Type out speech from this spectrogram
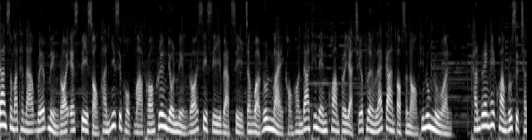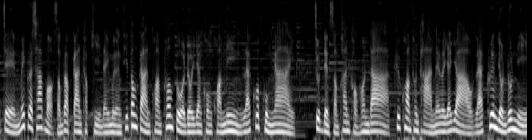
ด้านสมรรถนะเวฟ100 SP 2026 มาพร้อมเครื่องยนต์100 cc แบบ 4 จังหวะรุ่นใหม่ของ Honda ที่เน้นความประหยัดเชื้อเพลิงและการตอบสนองที่นุ่มนวล คันเร่งให้ความรู้สึกชัดเจนไม่กระชากเหมาะสำหรับการขับขี่ในเมืองที่ต้องการความคล่องตัวโดยยังคงความนิ่งและควบคุมง่าย จุดเด่นสำคัญของ Honda คือความทนทานในระยะยาว และเครื่องยนต์รุ่นนี้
